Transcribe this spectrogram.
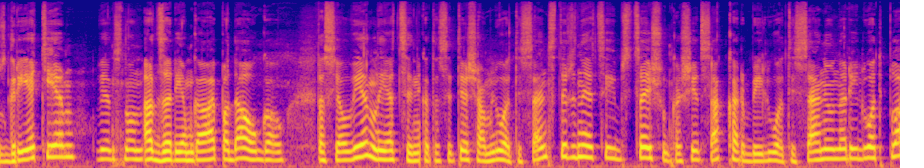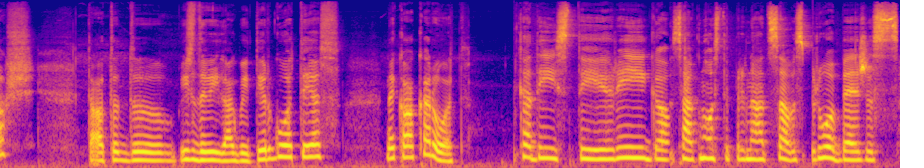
uz Grieķiem, viens no atzariem gāja pa Daugavu. Tas jau vien liecina, ka tas ir tiešām ļoti sens tirdzniecības ceļš un ka šie sakari bija ļoti seni un arī ļoti plaši. Tā tad uh, izdevīgāk bija tirgoties nekā karot. Kad īsti Rīga sāk nostiprināt savas robežas,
